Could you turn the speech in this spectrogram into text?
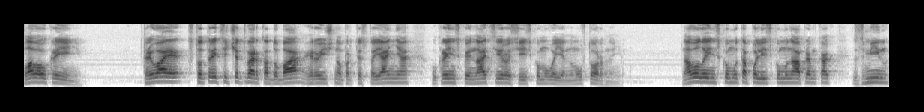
Слава Україні! Триває 134-та доба героїчного протистояння української нації російському воєнному вторгненню. На Волинському та Поліському напрямках змін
